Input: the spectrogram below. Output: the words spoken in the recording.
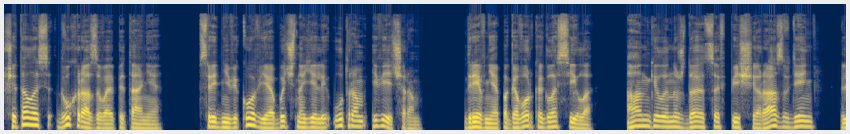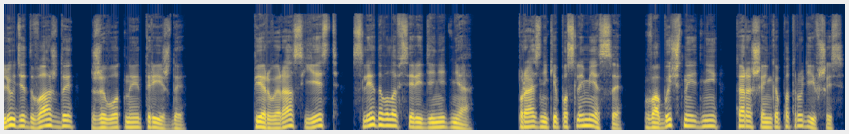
считалось двухразовое питание. В Средневековье обычно ели утром и вечером. Древняя поговорка гласила «Ангелы нуждаются в пище раз в день, люди дважды, животные трижды». Первый раз есть следовало в середине дня, праздники после мессы, в обычные дни, хорошенько потрудившись.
